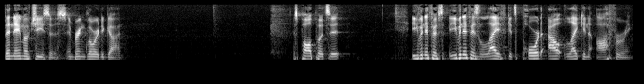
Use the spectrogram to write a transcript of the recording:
the name of Jesus and bring glory to God. As Paul puts it, even if, his, even if his life gets poured out like an offering,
